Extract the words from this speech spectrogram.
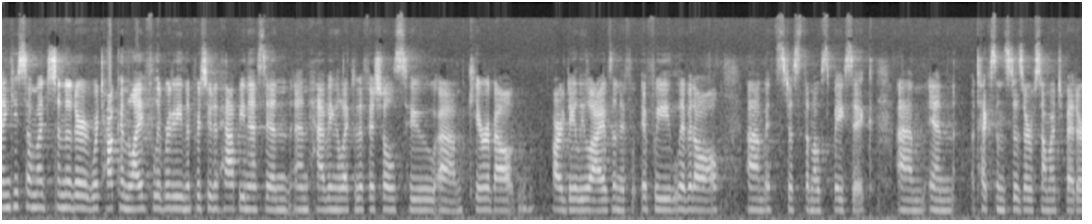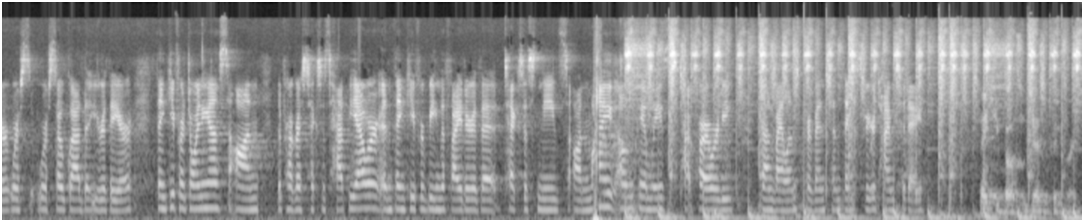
Thank you so much, Senator. We're talking life, liberty, and the pursuit of happiness, and, and having elected officials who um, care about our daily lives and if, if we live at all. Um, it's just the most basic. Um, and Texans deserve so much better. We're, we're so glad that you're there. Thank you for joining us on the Progress Texas Happy Hour, and thank you for being the fighter that Texas needs on my own family's top priority gun violence prevention. Thanks for your time today. Thank you both. You guys have been great.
